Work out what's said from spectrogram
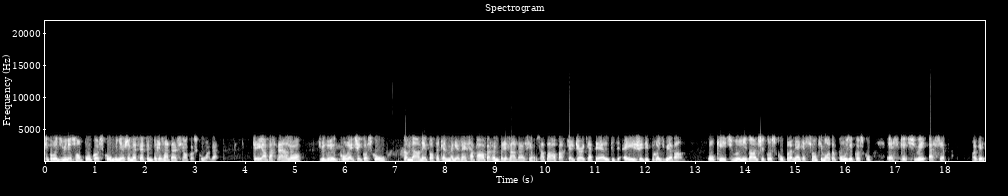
ses produits ne sont pas au Costco, mais il n'a jamais fait une présentation à Costco en date. Tu sais, en partant, là, je veux dire, pour être chez Costco, comme dans n'importe quel magasin, ça part par une présentation. Ça part par quelqu'un qui appelle et dit Hey, j'ai des produits à vendre. OK, tu veux les vendre chez Costco. Première question qu'ils vont te poser, Costco, est-ce que tu es ACEP? OK?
